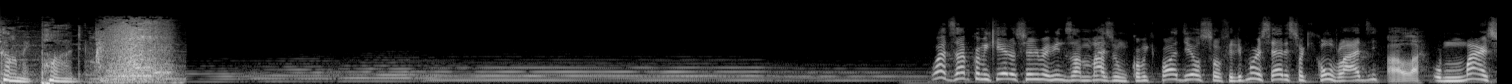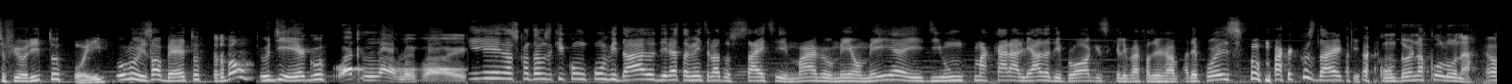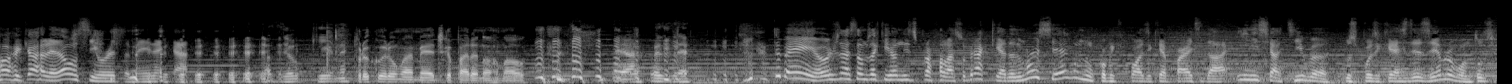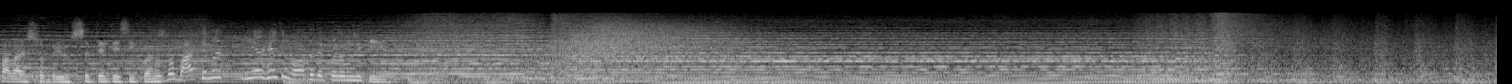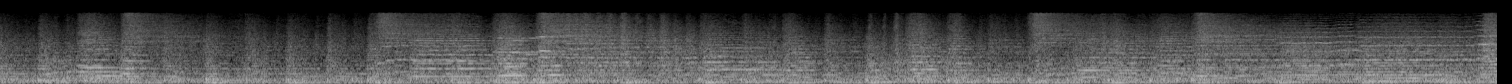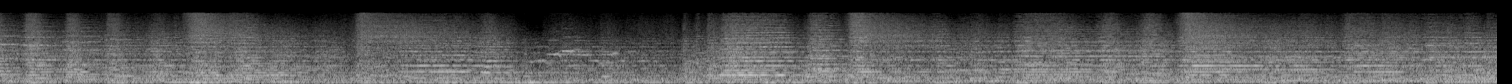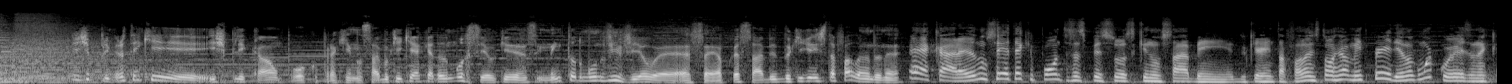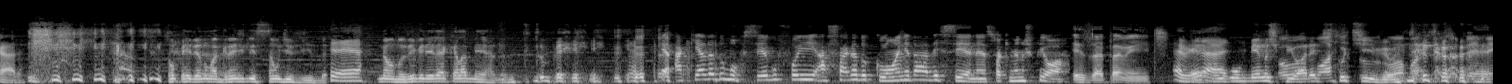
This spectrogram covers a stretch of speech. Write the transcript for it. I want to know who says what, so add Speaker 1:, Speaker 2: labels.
Speaker 1: Comic Pod.
Speaker 2: WhatsApp Comiqueiro, sejam bem-vindos a mais um Comic Pod. Eu sou o Felipe Morcelli, estou aqui com o Vlad,
Speaker 3: Alá.
Speaker 2: o Márcio Fiorito,
Speaker 4: Oi.
Speaker 2: o Luiz Alberto,
Speaker 5: Tudo bom?
Speaker 2: o Diego.
Speaker 3: What lovely boy.
Speaker 2: E nós contamos aqui com um convidado diretamente lá do site Marvel 616 e de um- uma caralhada de blogs que ele vai fazer já depois, o Marcos Dark.
Speaker 6: Com dor na coluna.
Speaker 2: oh, cara, é um senhor também, né, cara?
Speaker 6: Fazer o quê, né?
Speaker 3: Procura uma médica paranormal.
Speaker 5: É.
Speaker 6: Pois é.
Speaker 2: Muito bem, hoje nós estamos aqui reunidos para falar sobre a queda do morcego, no Comic Pod, que é parte da iniciativa dos podcasts de dezembro. Vão todos falar sobre os 75 anos do Batman e a gente volta depois da musiquinha.
Speaker 3: Explicar um pouco pra quem não sabe o que que é a queda do morcego, que assim, nem todo mundo viveu é, essa época, sabe do que, que a gente tá falando, né?
Speaker 2: É, cara, eu não sei até que ponto essas pessoas que não sabem do que a gente tá falando estão realmente perdendo alguma coisa, né, cara?
Speaker 4: Estão perdendo uma grande lição de vida.
Speaker 2: É,
Speaker 4: Não, não deveria ler aquela merda. Tudo bem.
Speaker 5: É, A queda do morcego foi a saga do clone da ADC, né? Só que menos pior.
Speaker 3: Exatamente.
Speaker 2: é verdade.
Speaker 4: É, o, o menos pior é discutível.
